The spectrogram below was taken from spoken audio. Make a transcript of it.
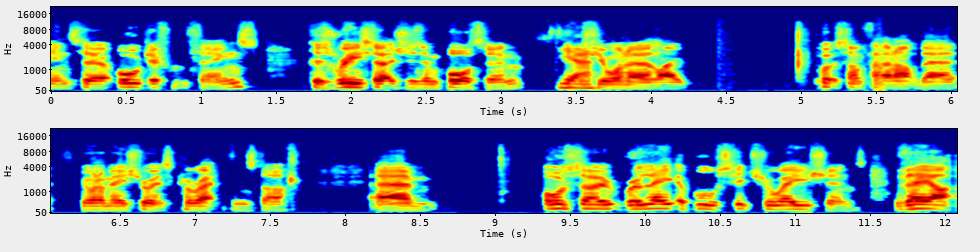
into all different things because research is important yeah. if you want to like put something out there you want to make sure it's correct and stuff. Um also relatable situations they are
